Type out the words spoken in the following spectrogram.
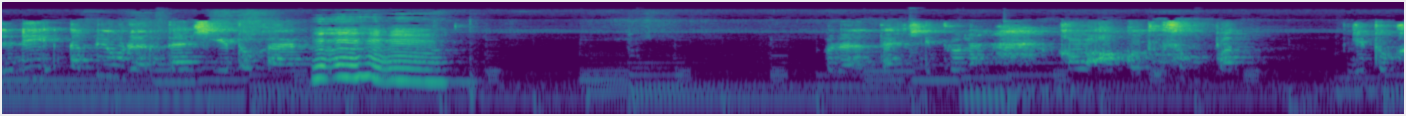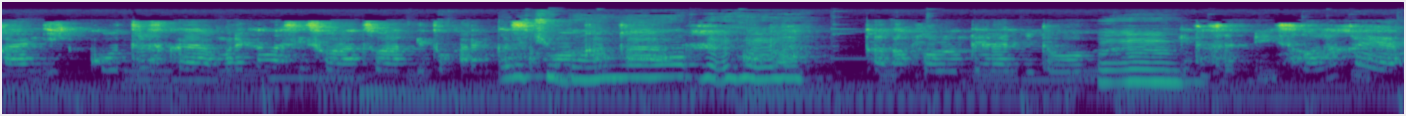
jadi tapi udah attach gitu kan? Udah attach itu. Nah kalau aku tuh sempet gitu kan ikut terus kayak mereka ngasih surat-surat gitu kan ke Lucu semua kakak banget. apa, kakak volunteeran gitu. Mm-mm. itu sedih soalnya kayak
